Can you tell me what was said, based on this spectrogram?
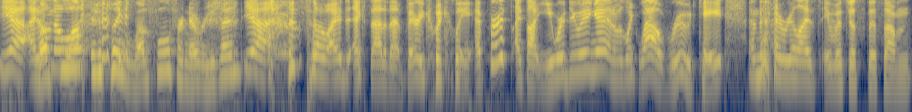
Yeah, I don't know Fool. why. It was playing Love Fool for no reason. Yeah, so I had to X out of that very quickly. At first, I thought you were doing it, and I was like, "Wow, rude, Kate." And then I realized it was just this um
